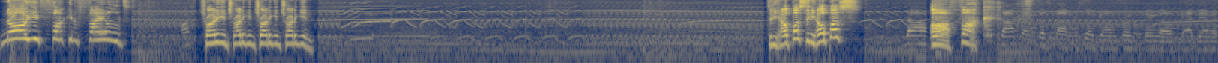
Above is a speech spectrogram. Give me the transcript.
No, you fucking failed. Try it again, try it again, try it again, try it again. Did he help us? Did he help us? No, Oh, fuck. stop that. Doesn't matter. We're still going. Broke the thing though. God damn it.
